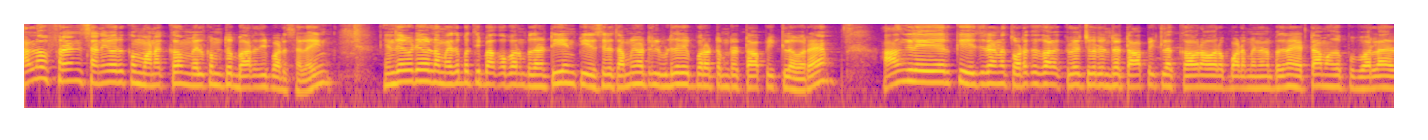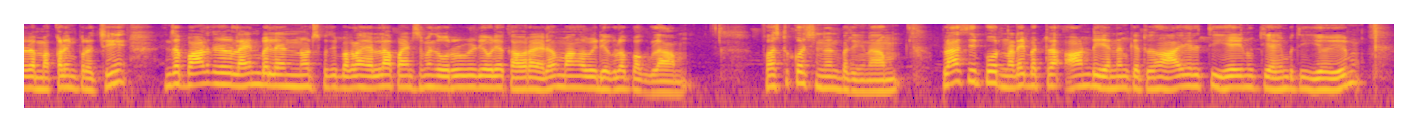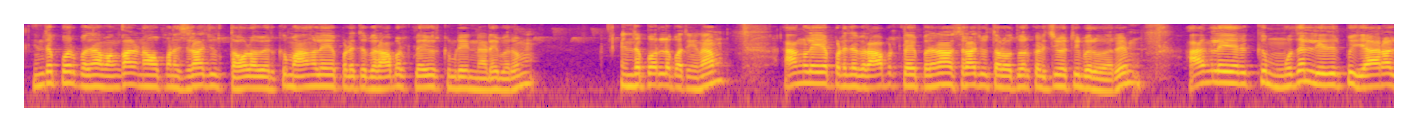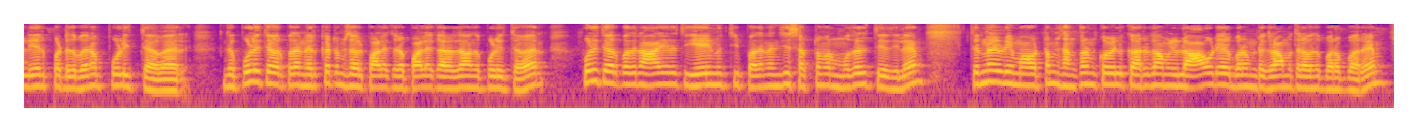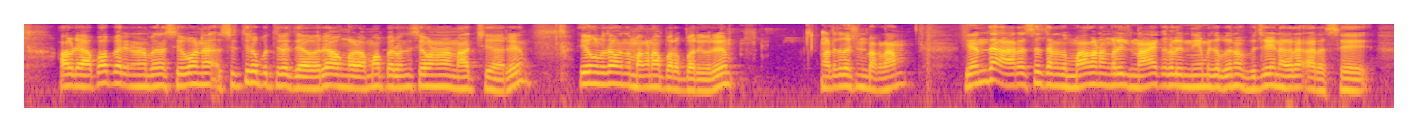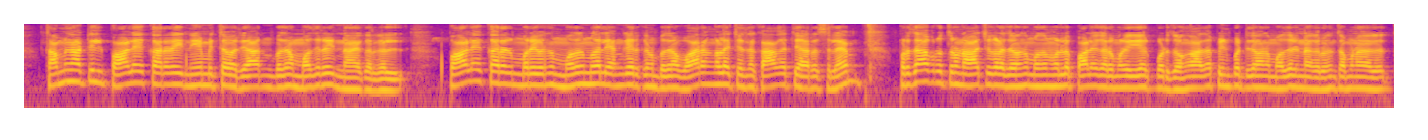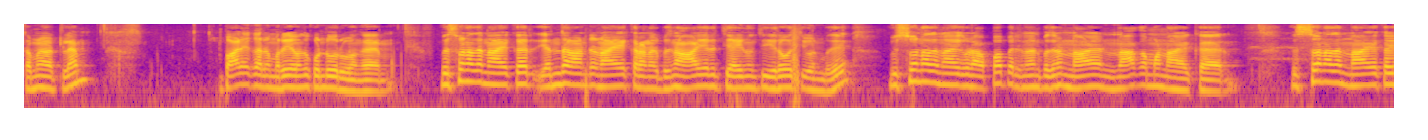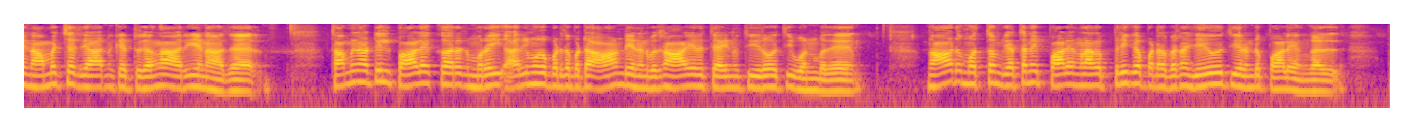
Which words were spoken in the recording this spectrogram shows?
Hello friends அனைவருக்கும் வணக்கம். Welcome to Bharathi பாடசாலை. இந்த வீடியோவில் நம்ம எதை பற்றி பார்க்க போகிறோம் பார்த்தீங்கன்னா டிஎன்பிஎஸ்சியில் தமிழ்நாட்டில் விடுதலை போராட்டம்ன்ற டாப்பிக்கில் வர ஆங்கிலேயருக்கு எதிரான தொடக்க கால கிளர்ச்சிகள் என்ற டாப்பிக்கில் கவர் ஆகிற பாடம் என்னென்னு பார்த்தீங்கன்னா எட்டாம் வகுப்பு வரலாறு மக்களின் புரட்சி. இந்த பாடத்தில் லைன் பை லைன் நோட்ஸ் பற்றி பார்க்கலாம். எல்லா பாயிண்ட்ஸுமே இந்த ஒரு வீடியோவிலேயே கவர் ஆகிடும் வாங்க வீடியோக்குள்ளே பார்க்கலாம் ஃபர்ஸ்ட் கொஸ்டின் என்னென்னு பார்த்தீங்கன்னா பிளாசி போர் நடைபெற்ற ஆண்டு என்னன்னு கேட்டிருக்காங்க. ஆயிரத்தி எழுநூற்றி ஐம்பத்தி ஏழு. இந்த போர் பார்த்தீங்கன்னா வங்காள நவாப்பான சிராஜூர் தௌலாவிற்கும் ஆங்கிலேய படைத்த ராபர்ட் கிளைவிற்கும் இடையே நடைபெறும். இந்த போரில் பார்த்தீங்கன்னா ஆங்கிலேய படைத்த ராபர்ட் கிளைவ் பார்த்தீங்கன்னா சிராஜூர் தௌலா தோற்கடித்து வெற்றி பெறுவார். ஆங்கிலேயருக்கு முதல் எதிர்ப்பு யாரால் ஏற்பட்டது பார்த்தீங்கன்னா புலித்தேவர். இந்த புலித்தேவர் பார்த்தீங்கன்னா நெற்கட்டும் செவல் பாளையத்தோட பாளையக்காரர் தான் வந்து புலித்தேவர். புலித்தேவர் பார்த்தீங்கன்னா ஆயிரத்தி எழுநூற்றி பதினஞ்சு செப்டம்பர் முதல் தேதியில் திருநெல்வேலி மாவட்டம் சங்கரன் கோவிலுக்கு அருகாமையில் உள்ள ஆவுடையார்புரம் என்ற கிராமத்தில் வந்து பிறப்பார். அவருடைய அப்பா பேர் என்னென்னு பார்த்தீங்கன்னா சிவன சித்திரபுத்திர தேவர். அவங்களோட அம்மா பேர் வந்து சிவன நாச்சியார். இவங்களுக்கு தான் வந்து மகனாக பிறப்பார் இவர். அடுத்த கொஸ்டின் பார்க்கலாம். எந்த அரசு தனது மாகாணங்களில் நாயக்கர்களை நியமித்த பார்த்தீங்கன்னா விஜயநகர அரசு? தமிழ்நாட்டில் பாளையக்காரரை நியமித்தவர் யார் பார்த்தீங்கன்னா மதுரை நாயக்கர்கள். பாளையக்காரர் முறை வந்து முதன் முதல் எங்கே இருக்குன்னு பார்த்தீங்கன்னா வாரங்களை சேர்ந்த காகத்திய அரசில் பிரதாபருத்தனோட ஆட்சி காலத்தில் வந்து முதன் முதல்ல பாளையக்கார முறையை ஏற்படுத்துவாங்க. அதை பின்பற்றி தான் வந்து மதுரை நகர் வந்து தமிழ்நாடு தமிழ்நாட்டில் பாளையக்கார முறையை வந்து கொண்டு வருவாங்க. விஸ்வநாத நாயக்கர் எந்த ஆண்டு நாயக்கரானார் பார்த்தீங்கன்னா ஆயிரத்தி ஐநூற்றி இருபத்தி ஒன்பது. விஸ்வநாத நாயக்கரோட அப்பா பேர் என்னன்னு பார்த்தீங்கன்னா நாய நாகம்மன் நாயக்கர். விஸ்வநாதன் நாயக்கரின் அமைச்சர் யாருன்னு கேட்டிருக்காங்க அரியநாதர். தமிழ்நாட்டில் பாளையக்காரர் முறை அறிமுகப்படுத்தப்பட்ட ஆண்டு என்னென்னு பார்த்தீங்கன்னா ஆயிரத்தி ஐநூற்றி இருபத்தி ஒன்பது. நாடு மொத்தம் எத்தனை பாளையங்களாக பிரிக்கப்பட்டது பார்த்தீங்கன்னா எழுபத்தி இரண்டு பாளையங்கள்.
